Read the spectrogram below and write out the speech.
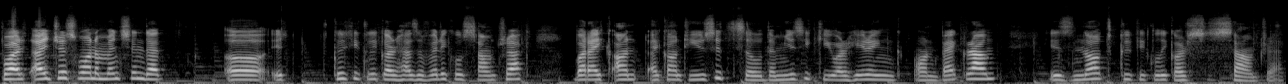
but I just wanna mention that uh, it Cookie Clicker has a very cool soundtrack, but I can't I can't use it. So the music you are hearing on background is not Cookie Clicker's soundtrack.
